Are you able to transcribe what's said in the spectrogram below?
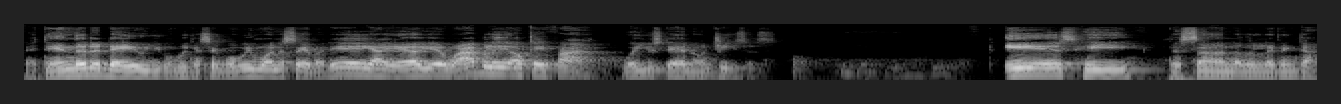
At the end of the day, we can say what we want to say about, yeah, yeah, yeah, yeah. Well, I believe, okay, fine. Where you stand on Jesus? Is he the Son of the living God?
